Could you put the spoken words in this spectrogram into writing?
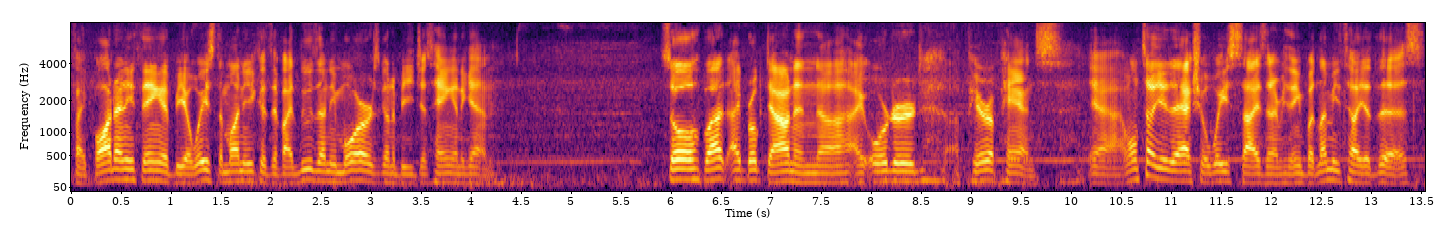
if I bought anything, it'd be a waste of money because if I lose any more, it's going to be just hanging again. So, but I broke down and uh, I ordered a pair of pants. Yeah, I won't tell you the actual waist size and everything, but let me tell you this.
